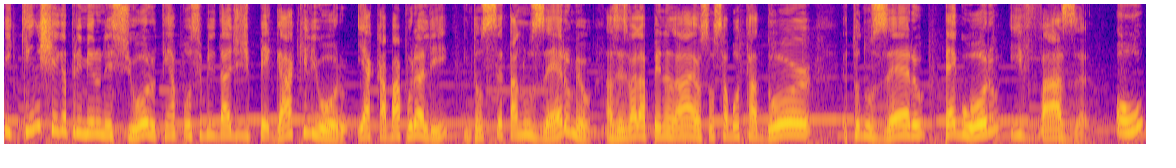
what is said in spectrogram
E quem chega primeiro nesse ouro tem a possibilidade de pegar aquele ouro e acabar por ali. Então, se você tá no zero, meu, às vezes vale a pena, ah, eu sou sabotador, eu tô no zero, pega o ouro e vaza. Ou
